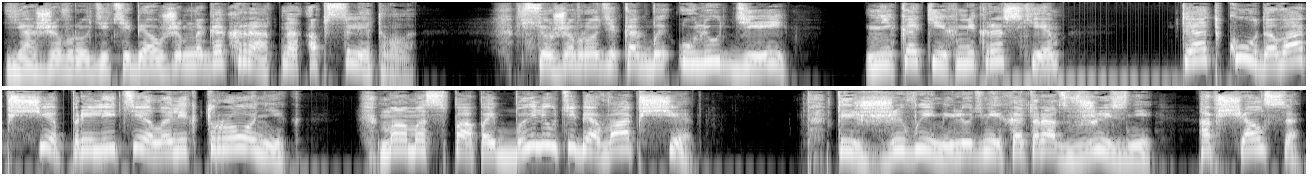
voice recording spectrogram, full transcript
Я же вроде тебя уже многократно обследовала. Все же вроде как бы у людей никаких микросхем. Ты откуда вообще прилетел, электроник? Мама с папой были у тебя вообще? Ты с живыми людьми хоть раз в жизни общался?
